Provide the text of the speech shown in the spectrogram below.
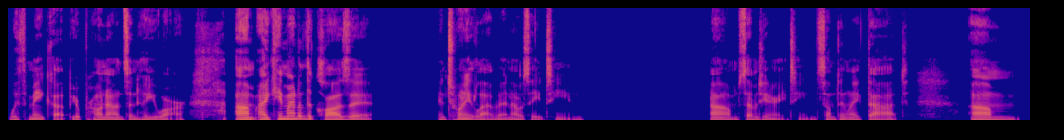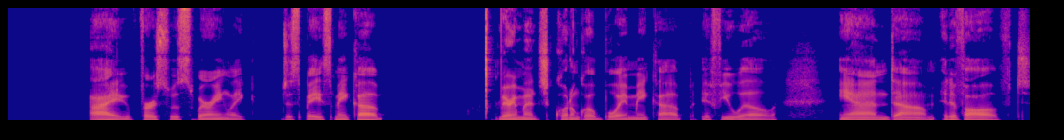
with makeup, your pronouns and who you are?" Um I came out of the closet in 2011. I was 18. Um 17 or 18, something like that. Um I first was wearing like just base makeup, very much quote unquote boy makeup, if you will. And um, it evolved.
